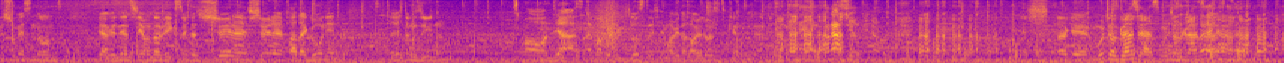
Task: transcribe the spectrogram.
geschmissen und ja, wir sind jetzt hier unterwegs durch das schöne, schöne Patagonien Richtung Süden. Und ja, es ist einfach wirklich lustig, immer wieder neue Leute kennenzulernen. Okay, muchas gracias, muchas gracias.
